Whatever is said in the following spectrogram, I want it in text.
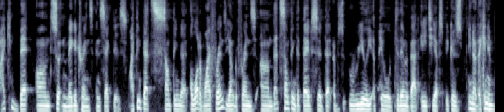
I can bet on certain megatrends and sectors. I think that's something that a lot of my friends, younger friends, um, that's something that they've said that has really appealed to them about ETFs because, you know, they can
